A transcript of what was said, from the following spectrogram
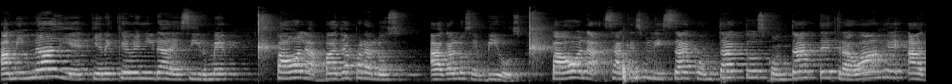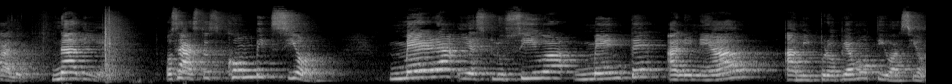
A mí nadie tiene que venir a decirme, Paola, vaya para los hágalos en vivos. Paola, saque su lista de contactos, contacte, trabaje, hágalo. Nadie. O sea, esto es convicción, mera y exclusivamente alineado a mi propia motivación.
